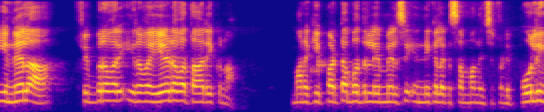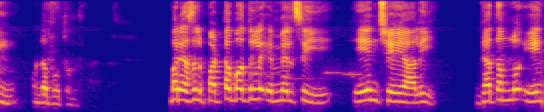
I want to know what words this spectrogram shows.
ఈ నెల ఫిబ్రవరి ఇరవై ఏడవ తారీఖున మనకి పట్టభద్రుల ఎమ్మెల్సీ ఎన్నికలకు సంబంధించినటువంటి పోలింగ్ ఉండబోతుంది. మరి అసలు పట్టభద్రుల ఎమ్మెల్సీ ఏం చేయాలి? గతంలో ఏం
